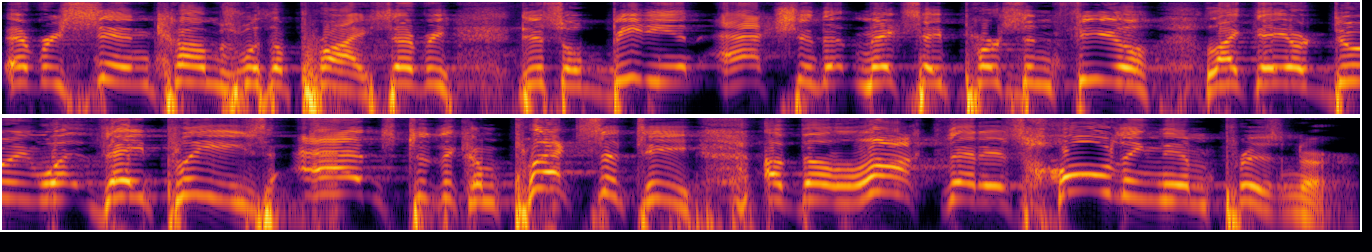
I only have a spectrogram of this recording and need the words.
Every sin comes with a price. Every disobedient action that makes a person feel like they are doing what they please adds to the complexity of the lock that is holding them prisoner.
